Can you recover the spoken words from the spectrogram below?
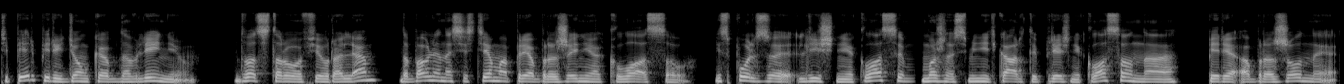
Теперь перейдем к обновлению. 22 февраля добавлена система преображения классов. Используя лишние классы, можно сменить карты прежних классов на переображенные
